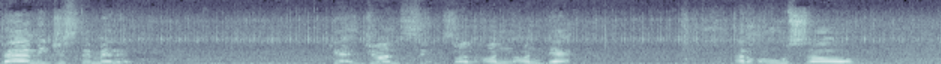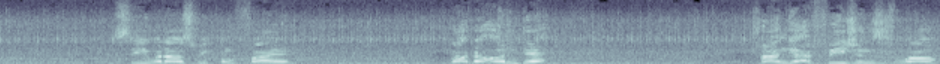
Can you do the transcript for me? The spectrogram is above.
Bear me just a minute. Get John 6 on, on, on deck and also see what else we can find. Got that on deck. Try and get Ephesians as well.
